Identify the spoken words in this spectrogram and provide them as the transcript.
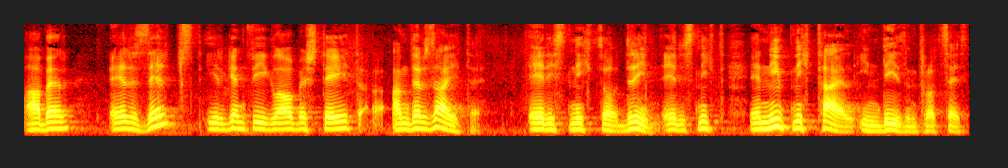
aber er selbst irgendwie, glaube steht an der Seite. Er ist nicht so drin, er, ist nicht, er nimmt nicht teil in diesem Prozess,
